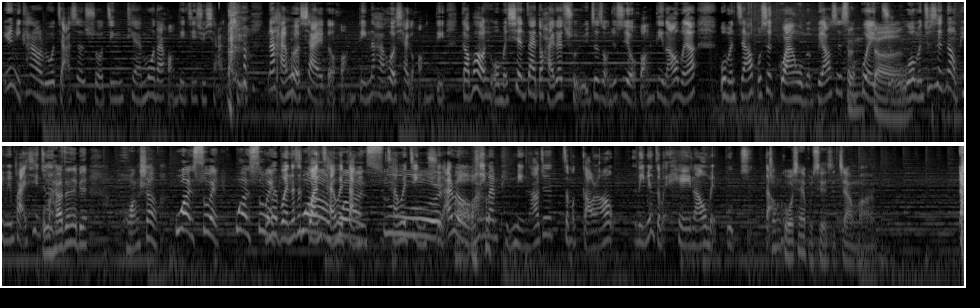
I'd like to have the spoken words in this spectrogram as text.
因为你看到，如果假设说今天末代皇帝继续下去，那还会有下一个皇帝，那还会有下一个皇帝，搞不好我们现在都还在处于这种，就是有皇帝，然后我们要，我们只要不是官，我们不要是什么贵族，我们就是那种平民百姓，就是还要在那边。皇上万岁万岁！不会不会，那是官才会当才会进去。啊，如果我们是一般平民，然后就是怎么搞，然后里面怎么黑，然后我们也不知道。中国现在不是也是这样吗？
